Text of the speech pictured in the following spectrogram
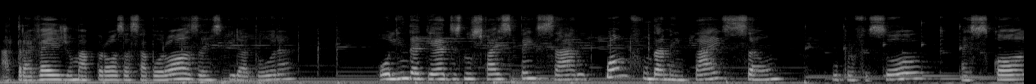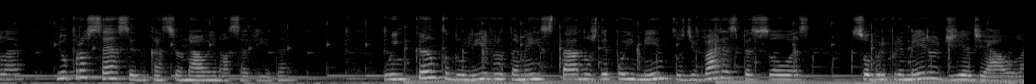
Através de uma prosa saborosa e inspiradora, Olinda Guedes nos faz pensar o quão fundamentais são o professor, a escola e o processo educacional em nossa vida. O encanto do livro também está nos depoimentos de várias pessoas sobre o primeiro dia de aula,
